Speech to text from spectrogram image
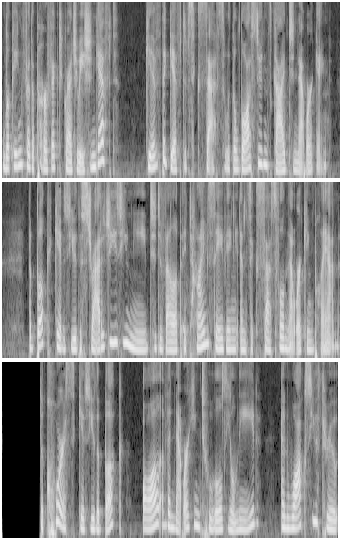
Looking for the perfect graduation gift? Give the gift of success with the Law Student's Guide to Networking. The book gives you the strategies you need to develop a time saving and successful networking plan. The course gives you the book, all of the networking tools you'll need, and walks you through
